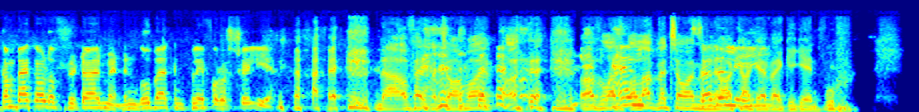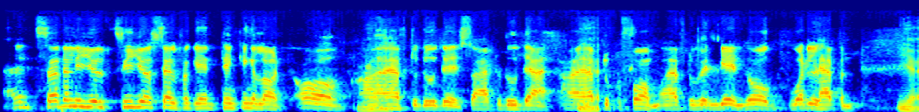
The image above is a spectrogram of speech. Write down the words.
come back out of retirement and go back and play for Australia. no, I've had my time. I, I, have loved, I love my time, and I can't go back again. And suddenly you'll see yourself again thinking a lot. Oh, yeah. I have to do this. I have to do that. I yeah. have to perform. I have to win games. Oh, what will happen? Yeah.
